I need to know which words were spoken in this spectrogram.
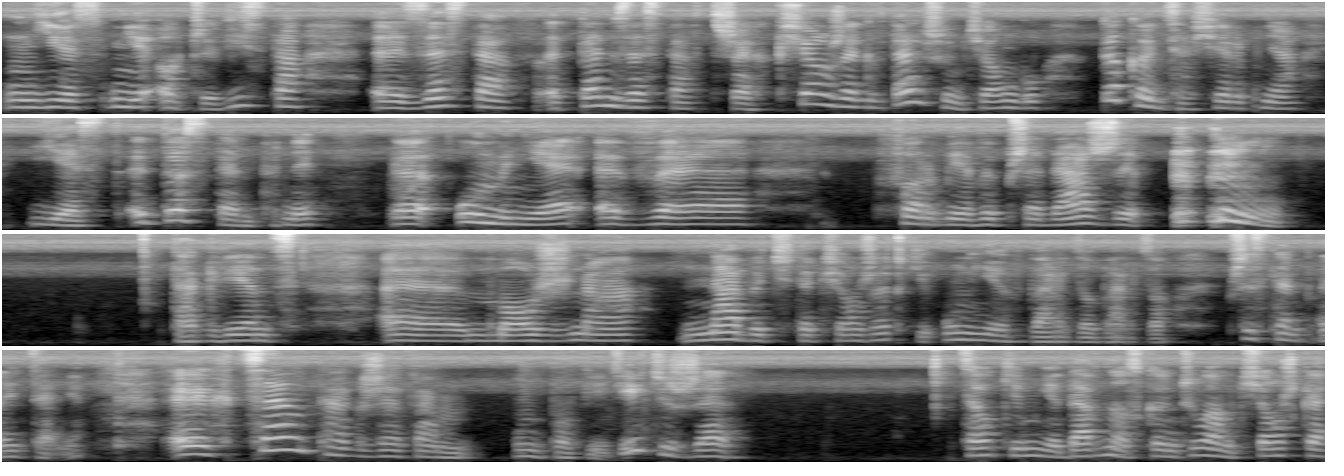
jest nieoczywista. E, Zestaw, ten zestaw trzech książek w dalszym ciągu do końca sierpnia jest dostępny e, u mnie w formie wyprzedaży. tak więc e, można nabyć te książeczki u mnie w bardzo, bardzo przystępnej cenie. Chcę także Wam powiedzieć, że całkiem niedawno skończyłam książkę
